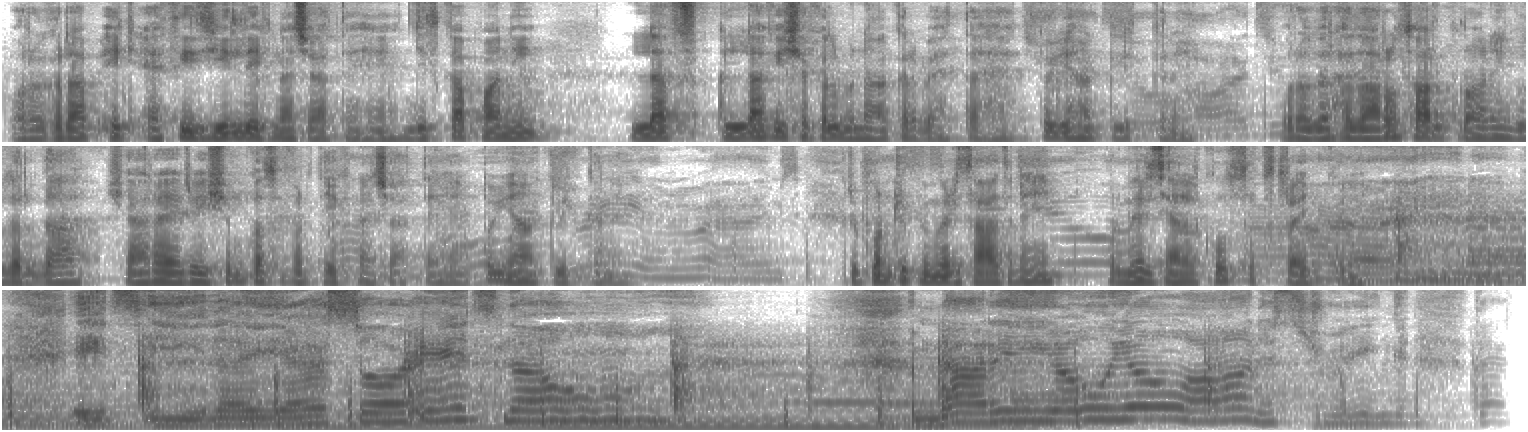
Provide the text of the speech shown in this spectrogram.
और अगर आप एक ऐसी झील देखना चाहते हैं जिसका पानी लफ्ज़ अल्लाह की शक्ल बनाकर बहता है तो यहाँ क्लिक करें। और अगर हज़ारों साल पुरानी गुजरगाह शाहरा रेशम का सफ़र देखना चाहते हैं तो यहाँ क्लिक करें। ट्रिपन ट्रिप मेरे साथ रहें और मेरे चैनल को सब्सक्राइब करें। It's either yes or it's no. I'm not a a string.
